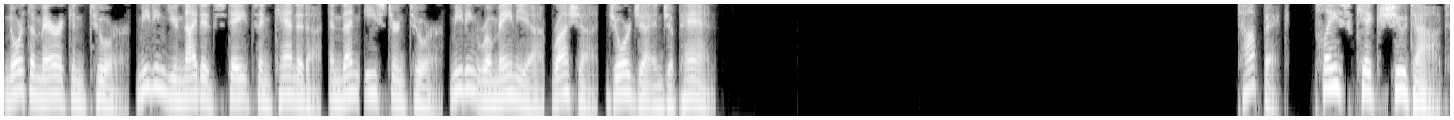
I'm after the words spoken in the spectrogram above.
North American Tour, meeting United States and Canada, and then Eastern Tour, meeting Romania, Russia, Georgia and Japan. Place kick shootout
